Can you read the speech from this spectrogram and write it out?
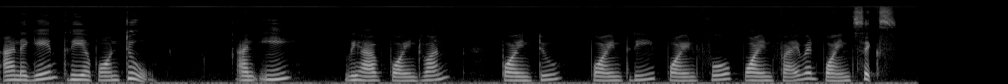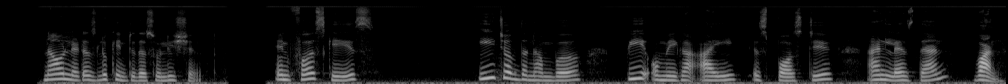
and again 3 upon 2 and E we have 0 0.1, 0 0.2, 0 0.3, 0 0.4, 0.5 and 0.6. Now, let us look into the solution. In first case, each of the number p omega i is positive and less than 1.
